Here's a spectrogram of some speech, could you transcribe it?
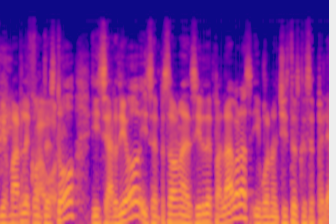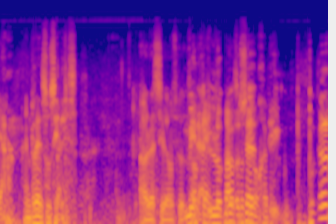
y Omar le contestó y se ardió y se empezaron a decir de palabras y bueno, el chiste es que se pelearon en redes sociales. Ahora sí vamos con Mira, Ok, lo que- vamos o sea, contigo, creo,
